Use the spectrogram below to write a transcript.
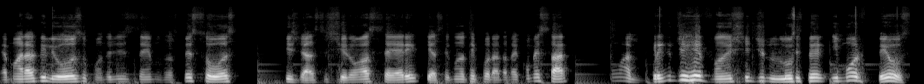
É maravilhoso quando dizemos às pessoas que já assistiram a série que a segunda temporada vai começar com a grande revanche de Lúcifer e Morpheus.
